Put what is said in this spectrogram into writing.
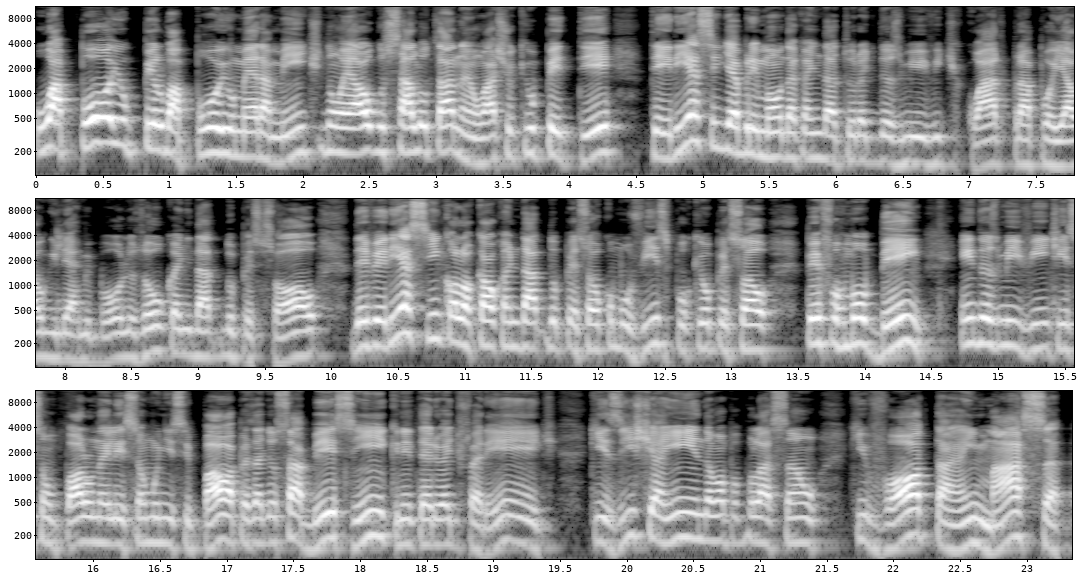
o apoio pelo apoio meramente não é algo salutar, não. Eu acho que o PT teria sim de abrir mão da candidatura de 2024 para apoiar o Guilherme Boulos ou o candidato do PSOL. Deveria sim colocar o candidato do PSOL como vice, porque o PSOL performou bem em 2020 em São Paulo na eleição municipal, apesar de eu saber sim que no interior é diferente, que existe ainda uma população que vota em massa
